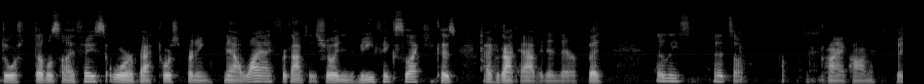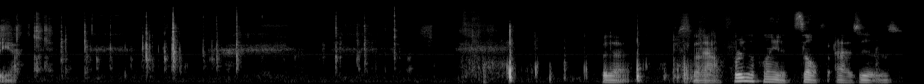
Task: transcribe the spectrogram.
double side face or back torso printing. Now, why I forgot to show it in the minifig selection, because I forgot to have it in there, but at least it's all kind of common, but yeah. But uh, so now, for the plane itself as is,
